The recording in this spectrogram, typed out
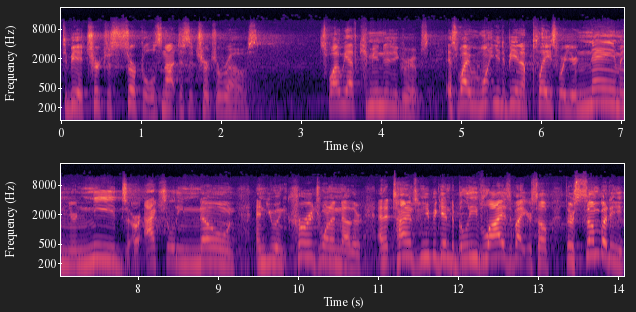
to be a church of circles, not just a church of rows. It's why we have community groups. It's why we want you to be in a place where your name and your needs are actually known and you encourage one another. And at times when you begin to believe lies about yourself, there's somebody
